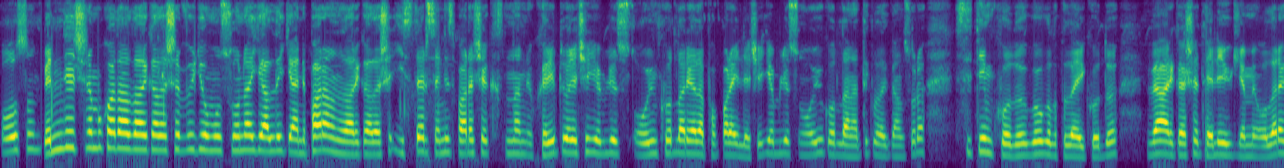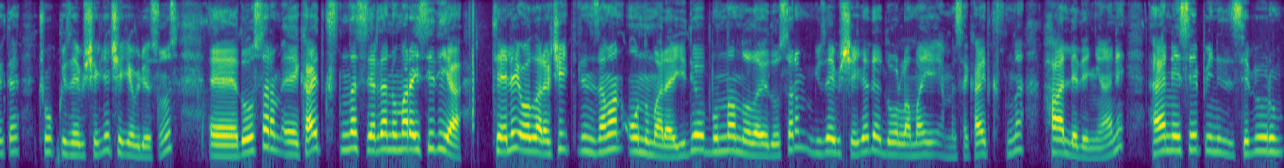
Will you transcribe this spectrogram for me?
olsun. Benim de için bu kadar da arkadaşlar. Videomun sonuna geldik. Yani paranız arkadaşlar isterseniz para çek kısmından kripto ile çekebiliyorsunuz. Oyun kodları ya da papara ile çekebiliyorsunuz. Oyun kodlarına tıkladıktan sonra Steam kodu, Google Play kodu ve arkadaşlar tele yükleme olarak da çok güzel bir şekilde çekebiliyorsunuz. Ee, dostlarım e, kayıt kısmında sizlerden numara istedi ya. TL olarak çektiğiniz zaman 10 numaraya gidiyor. Bundan dolayı dostlarım güzel bir şekilde de doğrulamayı mesela kayıt kısmında halledin yani. Her neyse hepinizi seviyorum.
